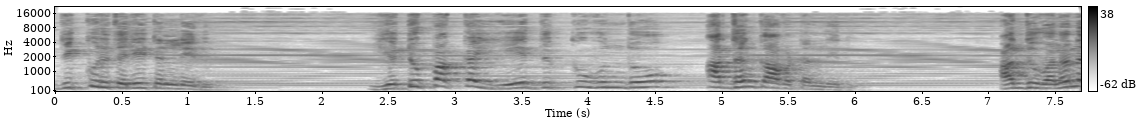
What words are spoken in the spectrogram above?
దిక్కులు తెలియటం లేదు. ఎటుపక్క ఏ దిక్కు ఉందో అర్థం కావటం లేదు. అందువలన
